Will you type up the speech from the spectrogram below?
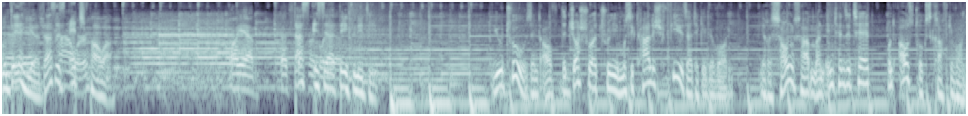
Und der hier, das ist Edge Power. Das ist er definitiv. U2 sind auf The Joshua Tree musikalisch vielseitiger geworden. Ihre Songs haben an Intensität und Ausdruckskraft gewonnen.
